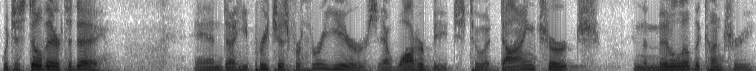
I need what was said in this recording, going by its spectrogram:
which is still there today. And uh, he preaches for three years at Waterbeach to a dying church in the middle of the country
